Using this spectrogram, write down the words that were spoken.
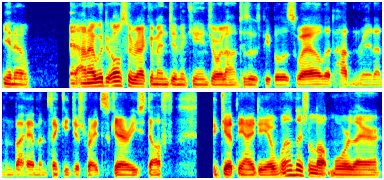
you know, and I would also recommend Duma Key and Joyland to those people as well that hadn't read anything by him and think he just writes scary stuff to get the idea. Well, there's a lot more there.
